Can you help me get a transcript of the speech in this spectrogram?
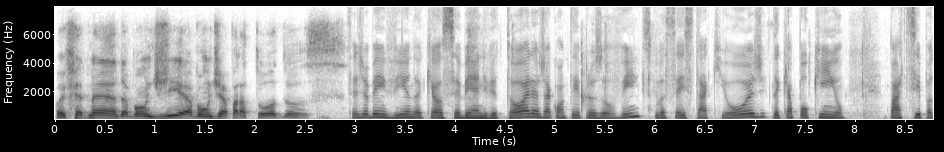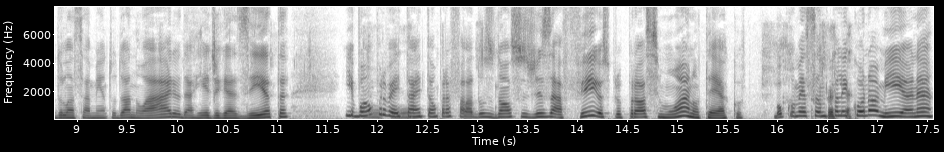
Oi, Fernanda, bom dia, bom dia para todos. Seja bem-vindo aqui ao CBN Vitória. Já contei para os ouvintes que você está aqui hoje. Daqui a pouquinho participa do lançamento do anuário da Rede Gazeta. E vamos aproveitar então para falar dos nossos desafios para o próximo ano, Teco. Vou começando pela economia, né?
